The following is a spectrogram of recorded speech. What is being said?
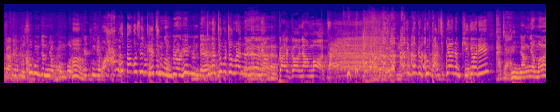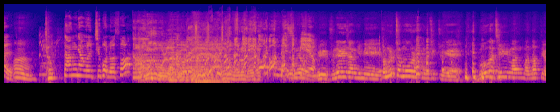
그러니까. 그리고 소금 좀 넣고 뭐 대충 좀 뭐 아무것도 안 거시 대충 쪼글쪼글 했는데 그냥 쪼물쪼물했는데 그냥 깔 거냥 못해. 아니 근데 그 맛있게 하는 비결이 가장 양념을 어. 적당량을 집어넣어서 아무도 몰라, 그걸. 네, 아무도 모르는. 그러면 우리 분녀 회장님이 쪼물쪼물한 음식 중에 뭐가 제일 맛, 맛났대요?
